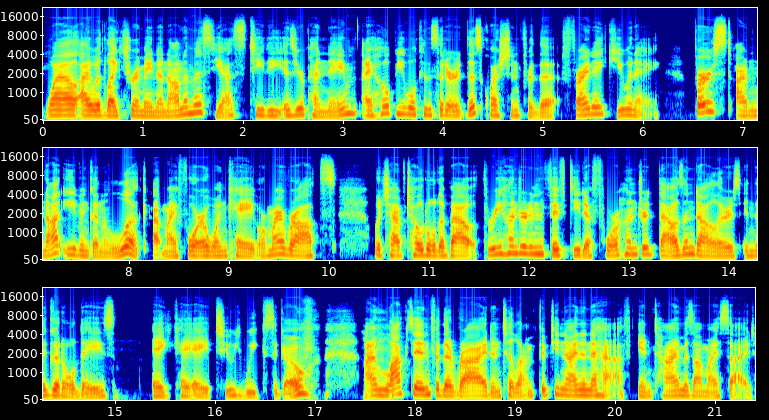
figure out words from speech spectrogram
While I would like to remain anonymous, yes, TD is your pen name. I hope you will consider this question for the Friday Q&A. First, I'm not even going to look at my 401k or my Roths, which have totaled about 350 to $400,000 in the good old days, aka two weeks ago. I'm locked in for the ride until I'm 59 and a half, and time is on my side.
